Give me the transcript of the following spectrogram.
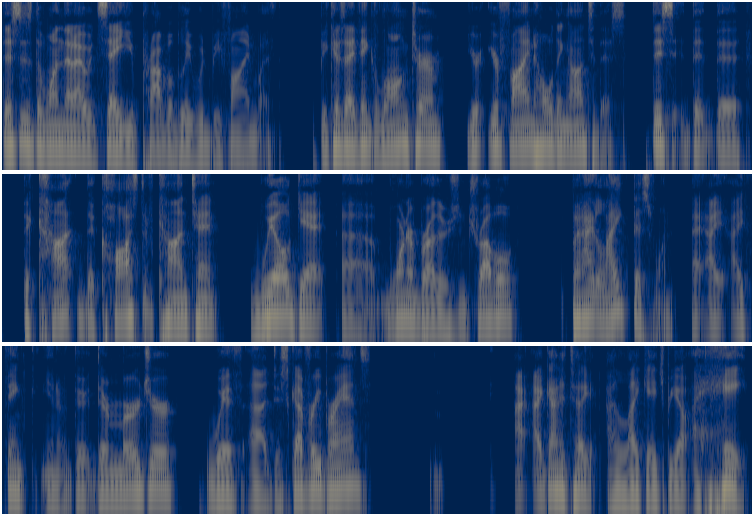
this is the one that I would say you probably would be fine with because I think long term you're you're fine holding on to this. This the the the con the cost of content will get uh, Warner Brothers in trouble, but I like this one. I I, I think you know their their merger with uh, Discovery Brands. I, I got to tell you, I like HBO. I hate.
